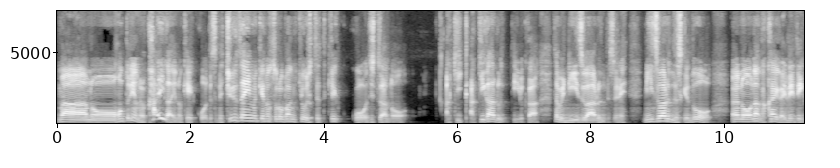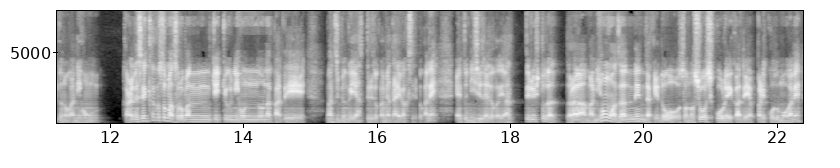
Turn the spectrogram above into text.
まああの、本当にあの、海外の結構ですね、駐在向けのそろばん教室って結構実はあの、空き、空きがあるっていうか、多分ニーズはあるんですよね。ニーズはあるんですけど、あの、なんか海外出ていくのが日本からね、せっかくそ、まあ、そろばん結局日本の中で、まあ自分がやってるとか、今大学生とかね、えっ、と20代とかやってる人だったら、まあ日本は残念だけど、その少子高齢化でやっぱり子供がね、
